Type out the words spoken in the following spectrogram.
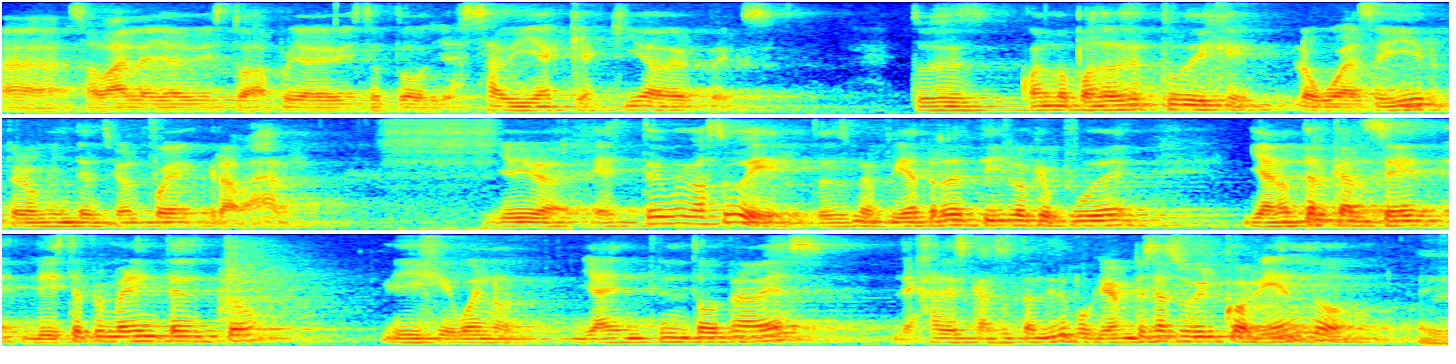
a Zavala, ya había visto a Apo, ya había visto a todos. Ya sabía que aquí iba a haber Pex. Entonces, cuando pasaste tú, dije, lo voy a seguir, pero mi intención fue grabar. Yo iba, este güey va a subir. Entonces me fui atrás de ti lo que pude. Ya no te alcancé, diste el primer intento. Y dije, bueno, ya intento otra vez. Deja descanso tantito porque yo empecé a subir corriendo. Sí.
